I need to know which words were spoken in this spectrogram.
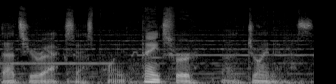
that's your access point. Thanks for uh, joining us.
